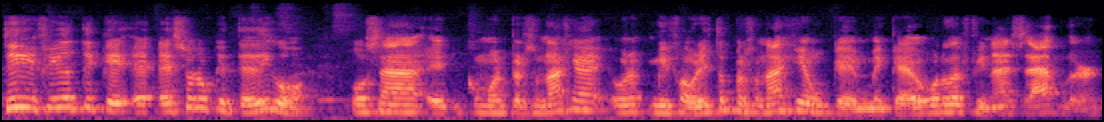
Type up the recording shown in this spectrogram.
Sí, fíjate que eh, eso es lo que te digo. O sea, eh, como el personaje, mi favorito personaje, aunque me cayó gordo al final, es Adler.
